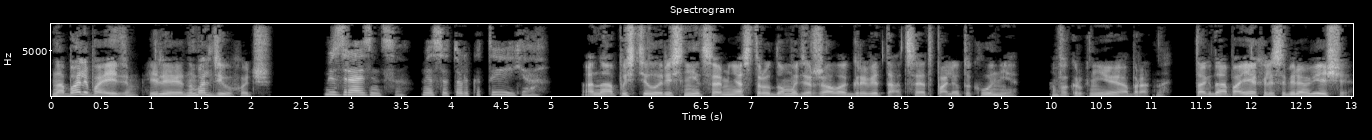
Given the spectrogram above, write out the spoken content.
На Бали поедем? Или на Мальдивы хочешь? Без разницы, если только ты и я. Она опустила ресницы, а меня с трудом удержала гравитация от полета к Луне. Вокруг нее и обратно. «Тогда поехали, соберем вещи»,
